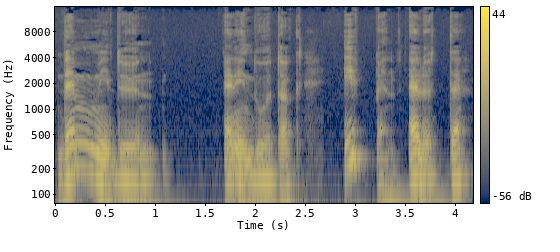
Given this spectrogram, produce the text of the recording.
De midőn elindultak, éppen előtte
